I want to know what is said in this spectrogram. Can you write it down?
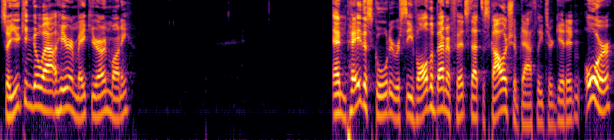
So you can go out here and make your own money and pay the school to receive all the benefits that the scholarship athletes are getting, or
